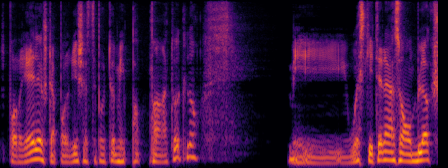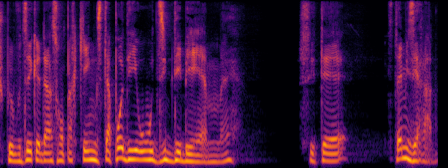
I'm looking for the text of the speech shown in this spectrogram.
C'est pas vrai, là, j'étais pas riche à cette époque-là, mais pas tout, là. Mais où est-ce qu'il était dans son bloc? Je peux vous dire que dans son parking, c'était pas des Audi des. Hein? C'était. C'était misérable.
